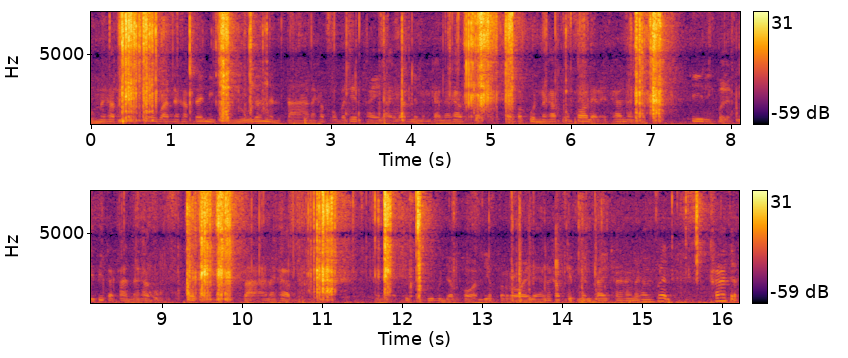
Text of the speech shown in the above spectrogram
มนะครับที่เที่ยววัดนะครับ ได้มีความรู้เรื่องเงินตานะครับ ของประเทศไทยหลายวัดเลยเหมือนกันนะครับขอบพระคุณนะครับหลวงพ่อหลายๆท่านนะครับ ที่เปิดพิพิธภัณฑ์นะครับ นะครับอันนี้ก็คือที่บุญญาพรเรียบร้อยแล้วนะครับ เก็บเงินปลายทางนะครับ เพื่อนค่าจัด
